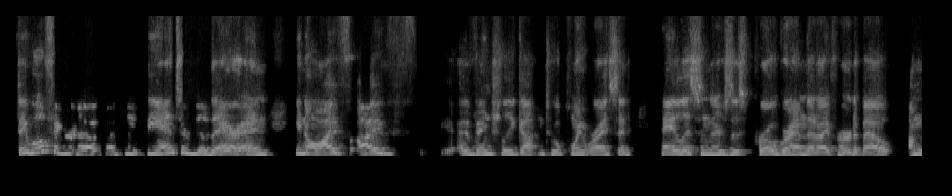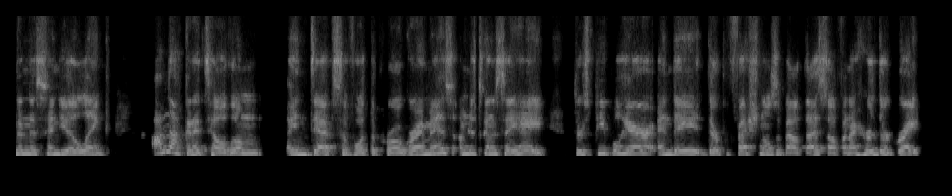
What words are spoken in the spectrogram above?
they will figure it out but the, the answers are there. And you know i've i've eventually gotten to a point where i said hey listen there's this program that i've heard about. I'm going to send you a link. I'm not going to tell them in depth of what the program is. I'm just going to say, hey, there's people here and they they're professionals about that stuff, and I heard they're great.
